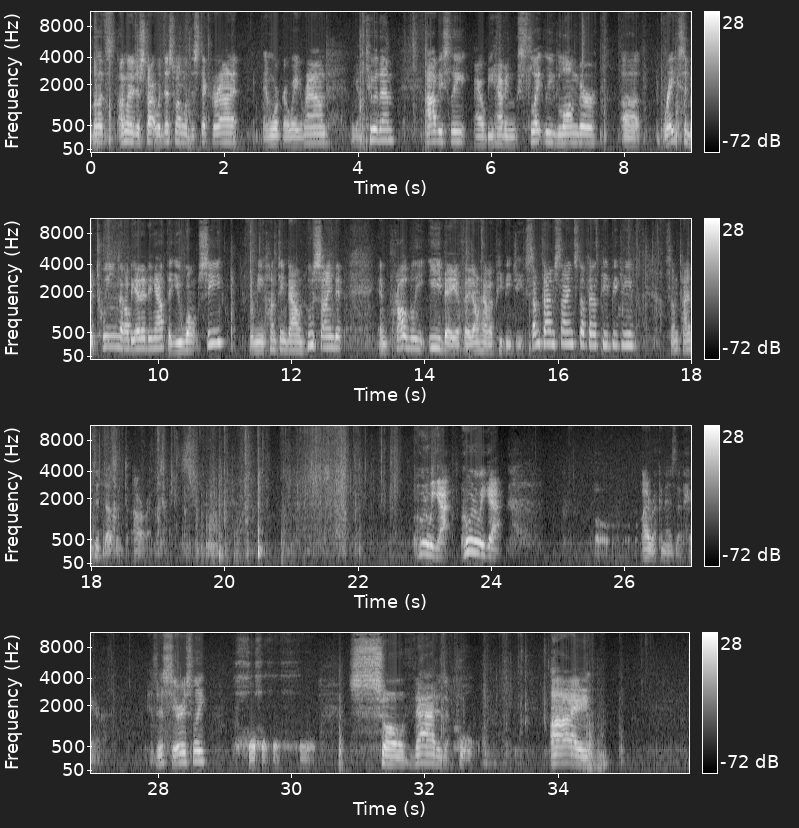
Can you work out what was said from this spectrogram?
But let's. I'm going to just start with this one with the sticker on it and work our way around. We got two of them. Obviously, I will be having slightly longer uh, breaks in between that I'll be editing out that you won't see for me hunting down who signed it and probably eBay if they don't have a PPG. Sometimes signed stuff has PPG, sometimes it doesn't. All right. Who do we got? Who do we got? Oh, I recognize that hair. Is this seriously? Ho, ho, ho, ho. So that is a cool one. I.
